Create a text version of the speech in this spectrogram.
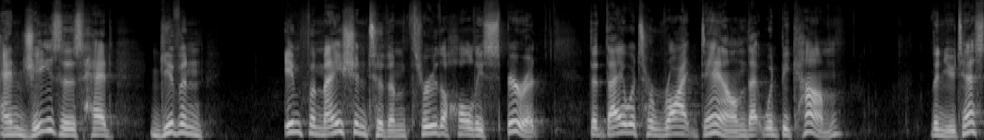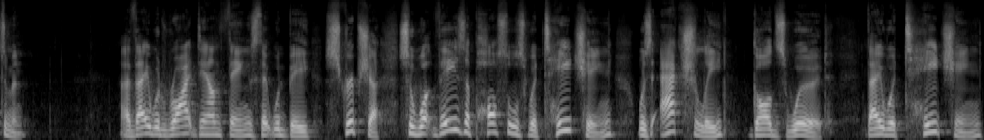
And Jesus had given information to them through the Holy Spirit that they were to write down that would become the New Testament. Uh, they would write down things that would be Scripture. So, what these apostles were teaching was actually God's Word. They were teaching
